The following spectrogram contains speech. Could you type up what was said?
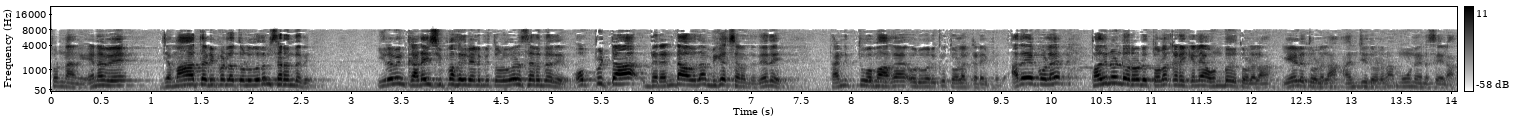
சொன்னாங்க. எனவே ஜமாத் அடிப்படையில் தொழுவதும் சிறந்தது. இரவின் கடைசி பகுதியில் எழுப்பி தொழுவதும் சிறந்தது. ஒப்பிட்டா இந்த ரெண்டாவது தான் மிகச் சிறந்தது. எது? தனித்துவமாக ஒருவருக்கு தொலை கிடைப்பது. அதே போல பதினொன்றோடு தொலை கிடைக்கல ஒன்பது தொழலாம். ஏழு தொழலாம். அஞ்சு தொழலாம். மூணு என்ன செய்யலாம்?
